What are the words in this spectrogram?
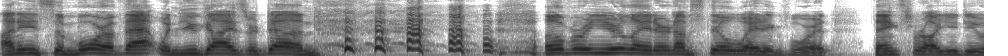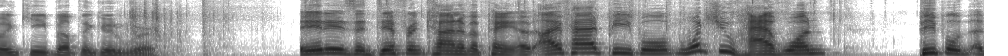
I need some more of that when you guys are done. Over a year later, and I'm still waiting for it. Thanks for all you do and keep up the good work. It is a different kind of a pain. I've had people, once you have one, people uh,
